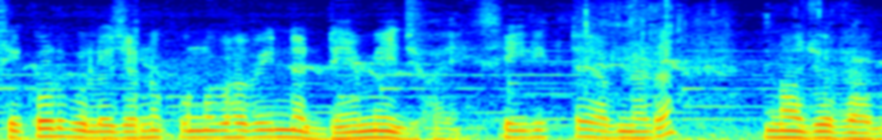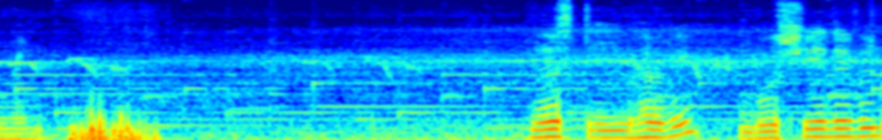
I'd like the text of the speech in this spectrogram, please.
শিকড়গুলো যেন কোনোভাবেই না ড্যামেজ হয়, সেই দিকটায় আপনারা নজর রাখবেন। জাস্ট এইভাবে বসিয়ে দেবেন।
